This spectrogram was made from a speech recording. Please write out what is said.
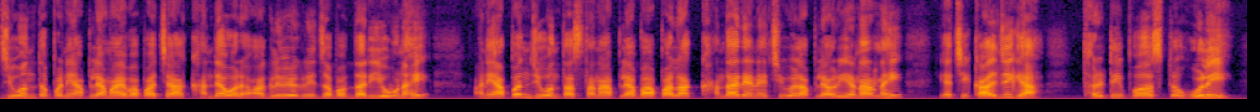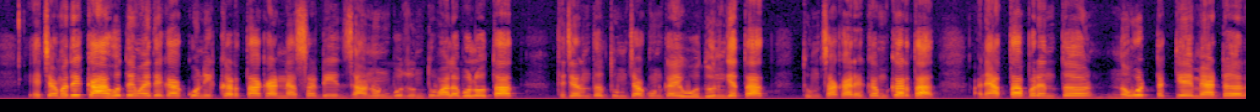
जिवंतपणे आपल्या मायबापाच्या खांद्यावर आगळी वेगळी जबाबदारी येऊ नाही आणि आपण जिवंत असताना आपल्या बापाला खांदा देण्याची वेळ आपल्यावर येणार नाही याची काळजी घ्या. Thirty first Holi. याच्यामध्ये काय होतं माहिती आहे का? कोणी करता काढण्यासाठी जाणून बुजून तुम्हाला बोलवतात त्याच्यानंतर तुमच्याकडून काही वधून घेतात तुमचा कार्यक्रम करतात आणि आत्तापर्यंत नव्वद टक्के मॅटर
